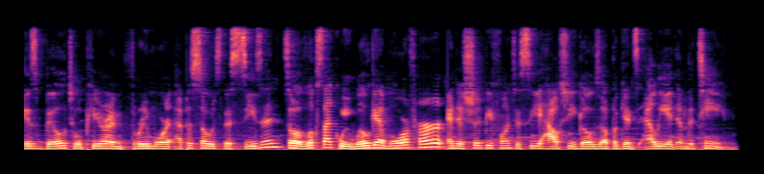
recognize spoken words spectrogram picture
is billed to appear in three more episodes this season, so it looks like we will get more of her, and it should be fun to see how she goes up against Elliot and the team.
